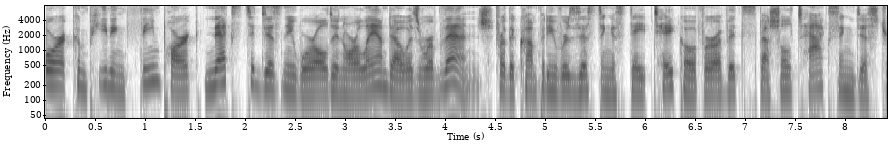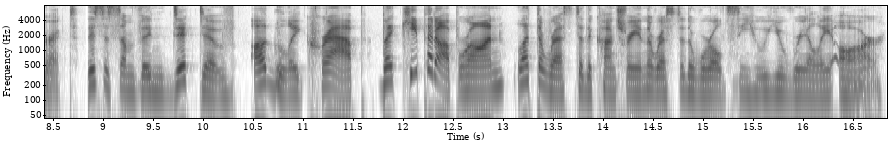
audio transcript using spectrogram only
or a competing theme park next to Disney World in Orlando as revenge for the company resisting a state takeover of its special taxing district. This is some vindictive, ugly crap, but keep it up, Ron. Let the rest of the country and the rest of the world see who you really are.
